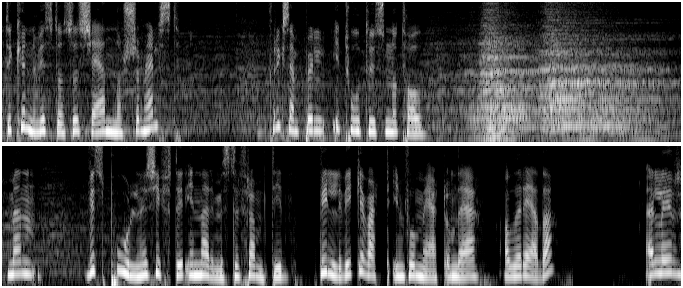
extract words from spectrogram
Det kunne visst også skje når som helst. F.eks. i 2012. Men hvis polene skifter i nærmeste framtid, ville vi ikke vært informert om det allerede? Eller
